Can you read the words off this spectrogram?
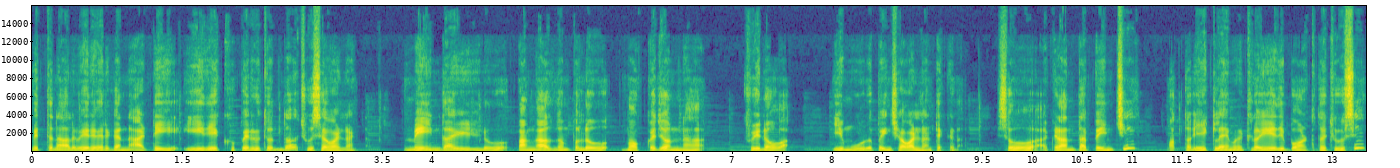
విత్తనాలు వేరువేరుగా నాటి ఏది ఎక్కువ పెరుగుతుందో చూసేవాళ్ళంట. మెయిన్గా వీళ్ళు బంగాళదుంపలు మొక్కజొన్న క్వినోవా ఈ మూడు పెంచేవాళ్ళంట ఇక్కడ. సో అక్కడ అంతా పెంచి మొత్తం ఏ క్లైమేట్లో ఏది బాగుంటుందో చూసి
